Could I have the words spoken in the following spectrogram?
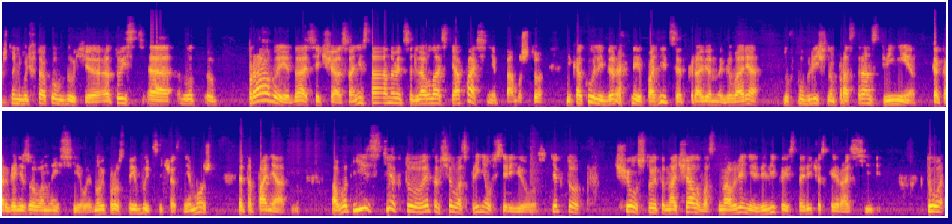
что-нибудь в таком духе. А, то есть а, вот правые, да, сейчас, они становятся для власти опаснее, потому что никакой либеральной позиции, откровенно говоря, ну, в публичном пространстве нет, как организованной силы. Ну и просто и быть сейчас не может, это понятно. А вот есть те, кто это все воспринял всерьез, те, кто счел, что это начало восстановления великой исторической России, кто,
